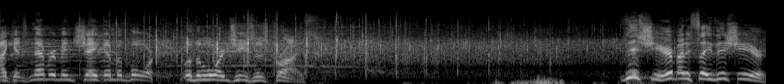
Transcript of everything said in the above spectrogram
like it's never been shaken before with the Lord Jesus Christ. This year, everybody say this year.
